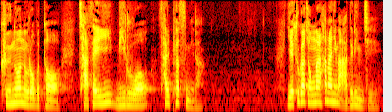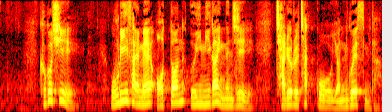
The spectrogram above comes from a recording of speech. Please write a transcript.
근원으로부터 자세히 미루어 살폈습니다. 예수가 정말 하나님 아들인지, 그것이 우리 삶에 어떤 의미가 있는지 자료를 찾고 연구했습니다.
